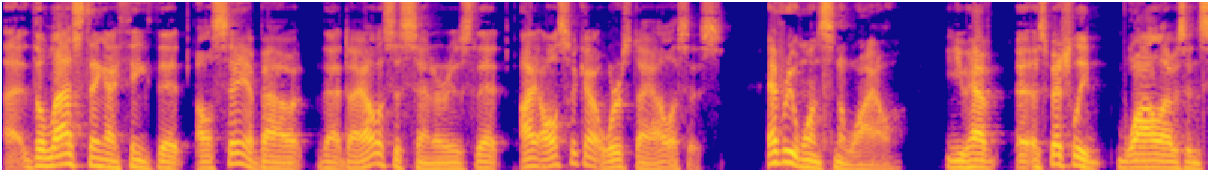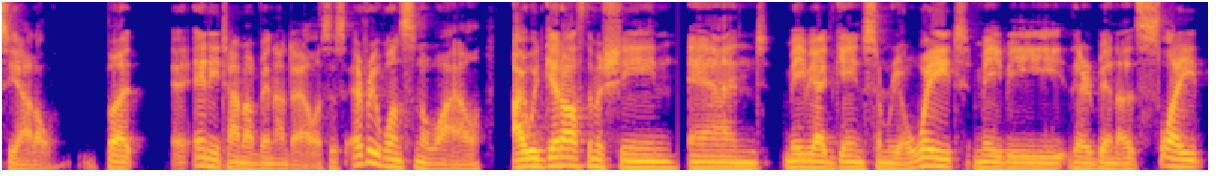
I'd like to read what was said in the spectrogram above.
uh, the last thing I think that I'll say about that dialysis center is that I also got worse dialysis. Every once in a while, you have, especially while I was in Seattle, but anytime I've been on dialysis, every once in a while, I would get off the machine and maybe I'd gained some real weight. Maybe there'd been a slight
